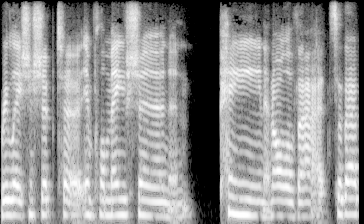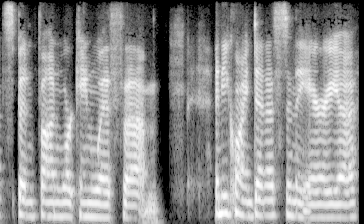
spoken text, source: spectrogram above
relationship to inflammation and pain and all of that. So that's been fun working with um, an equine dentist in the area.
